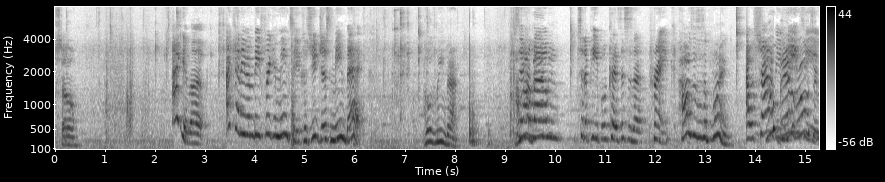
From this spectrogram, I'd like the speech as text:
So I give up. I can't even be freaking mean to you because you just mean back. who's mean back? I'm Say not hello to the people because this is a prank. How is this a prank? I was trying You've to be been mean rude to you.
